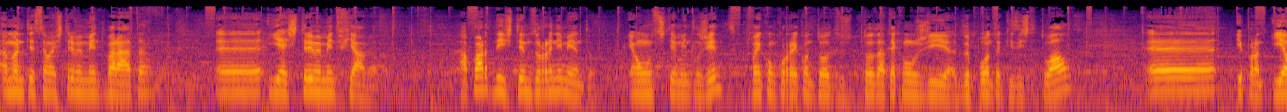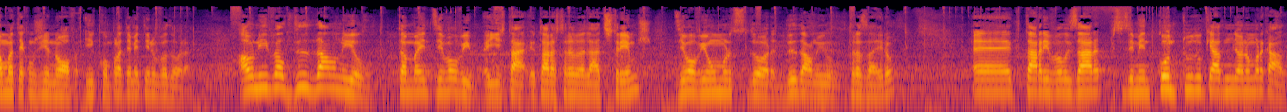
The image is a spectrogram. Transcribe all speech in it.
a manutenção é extremamente barata uh, e é extremamente fiável. À parte disto, temos o rendimento é um sistema inteligente que vem concorrer com todos, toda a tecnologia de ponta que existe atual uh, e pronto, e é uma tecnologia nova e completamente inovadora. Ao nível de downhill, também desenvolvi, aí está, eu estar a trabalhar de extremos, desenvolvi um amortecedor de downhill traseiro uh, que está a rivalizar precisamente com tudo o que há de melhor no mercado.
